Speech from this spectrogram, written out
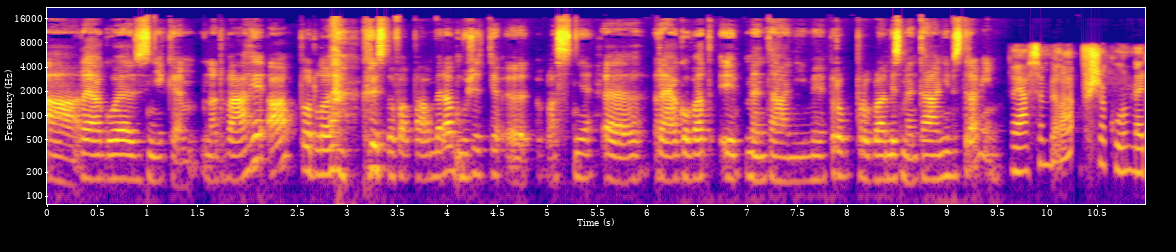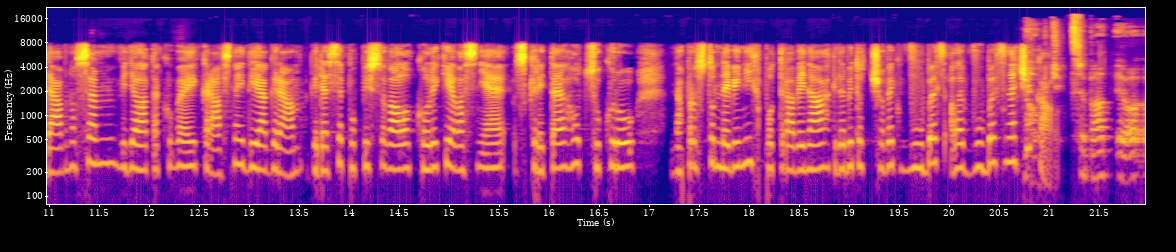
a reaguje vznikem nadváhy a podle Kristofa Palmera může tě, e, vlastně e, reagovat i mentálními pro, problémy s mentálním zdravím. No já jsem byla v šoku. Nedávno jsem viděla takový krásný diagram, kde se popisovalo, kolik je vlastně skrytého cukru naprosto nevinných potravinách, kde by to člověk vůbec, ale vůbec nečekal. No, třeba jo,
